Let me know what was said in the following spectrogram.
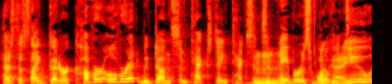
has this like gutter cover over it. We've done some texting, texted some neighbors. What do Hmm. We do?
